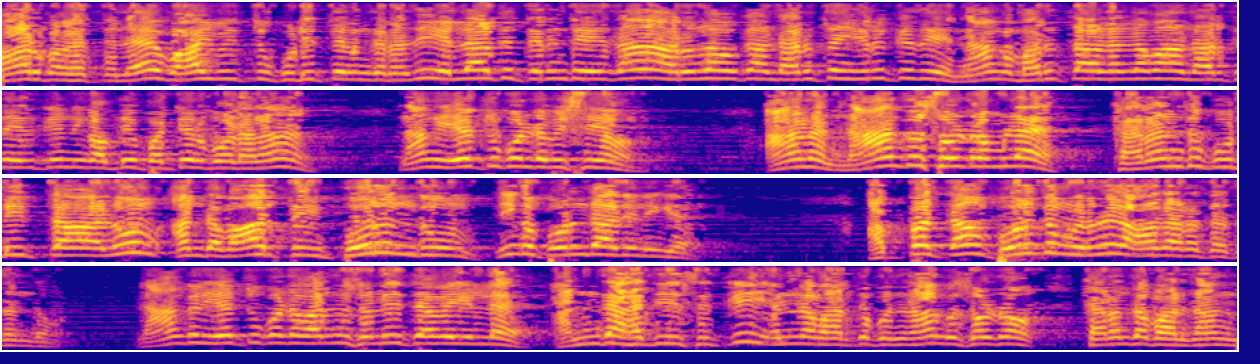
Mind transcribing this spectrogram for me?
மார்பகத்துல வாய் வைத்து குடித்தல்ங்கிறது எல்லாருக்கும் தெரிஞ்சதுதான் அருளாவுக்கு அந்த அர்த்தம் இருக்குது. நாங்க மறுத்தால் அல்லவா அந்த அர்த்தம் இருக்கு நீங்க அப்படியே பட்டியல் போடலாம். நாங்க ஏற்றுக்கொண்ட விஷயம். ஆனா நாங்க சொல்றோம்ல கறந்து குடித்தாலும் அந்த வார்த்தை பொருந்தும். நீங்க பொருந்தாது நீங்க அப்பதான் பொருந்துங்கிறது ஆதாரத்தை தந்தோம். நாங்கள் ஏற்றுக்கொண்ட வார்த்தை சொல்லி தேவையில்லை. அந்த ஹதீஸுக்கு என்ன வார்த்தை பொருந்தும்? நாங்க சொல்றோம் கறந்த பால் தான்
